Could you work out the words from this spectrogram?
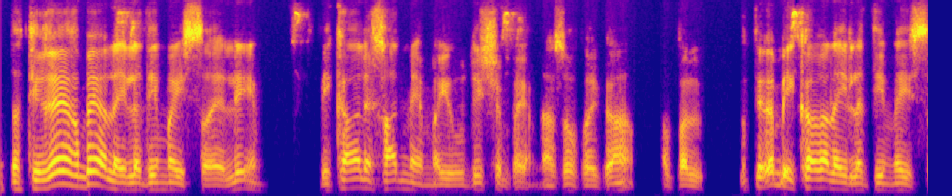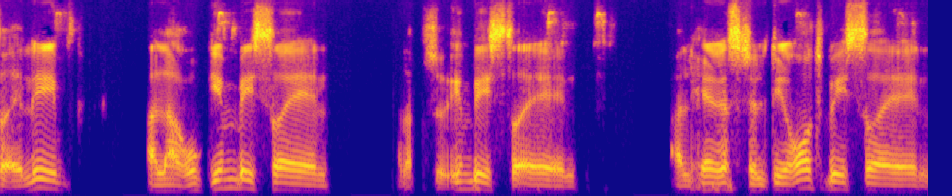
אתה תראה הרבה על הילדים הישראלים, בעיקר על אחד מהם, היהודי שבהם, נעזוב רגע, אבל אתה תראה בעיקר על הילדים הישראלים, על ההרוגים בישראל, על הפצועים בישראל, על הרס של דירות בישראל,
